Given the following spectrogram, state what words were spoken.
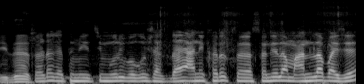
इधर. कडक आहे तुम्ही चिंबुरी बघू शकताय. आणि खरंच सनीला मानला पाहिजे.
